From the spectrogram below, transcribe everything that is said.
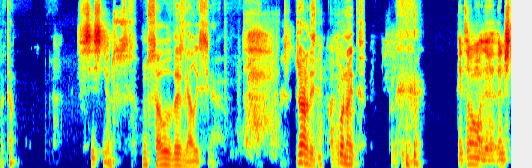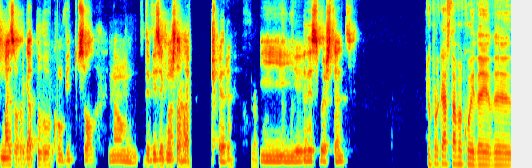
Então? Sim, senhor. Um, um saúde desde Galícia. Jordi, ah, boa noite. Para ti também. Então, olha, antes de mais, obrigado pelo convite, pessoal. Não, devo dizer que não estava à espera não. e agradeço bastante. Eu por acaso estava com a ideia de,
